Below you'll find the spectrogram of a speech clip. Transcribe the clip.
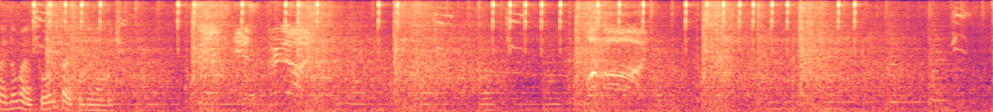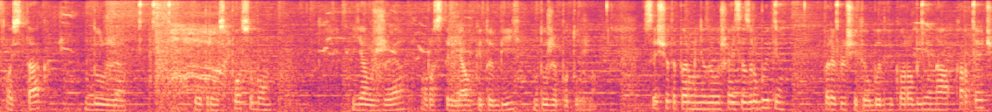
Давай, давай, повертай куди-небудь. Ось так, дуже хитрим способом я вже розстріляв китобій дуже потужно. Все, що тепер мені залишається зробити, переключити обидві кораблі на картеч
